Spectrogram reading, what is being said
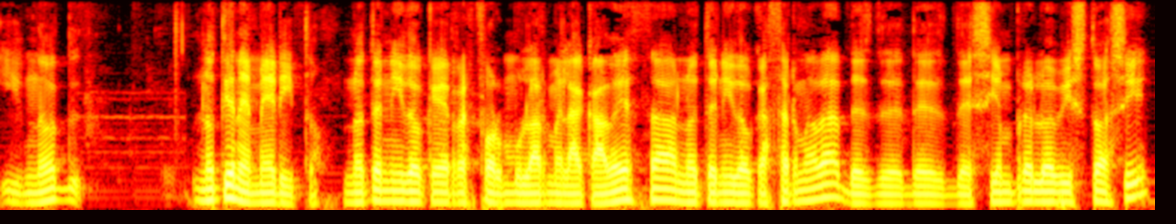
y no, no tiene mérito. No he tenido que reformularme la cabeza, no he tenido que hacer nada. Desde, desde, siempre lo he visto así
